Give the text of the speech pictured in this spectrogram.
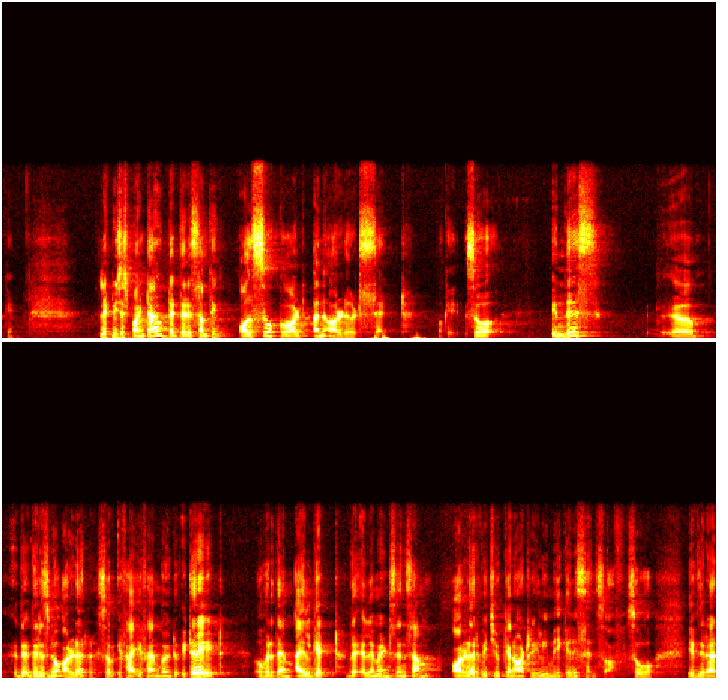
Okay. Let me just point out that there is something also called an unordered set. Okay. So in this uh, th there is no order. So if I if I am going to iterate over them I will get the elements in some order which you cannot really make any sense of. So if there are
